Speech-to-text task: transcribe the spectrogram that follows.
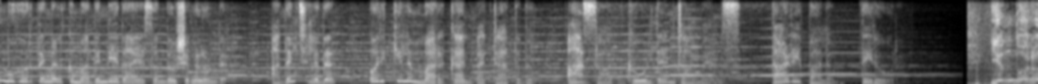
മുഹൂർത്തങ്ങൾക്കും അതിന്റെതായ സന്തോഷങ്ങളുണ്ട്. അതിൽ ചിലത് ഒരിക്കലും മറക്കാൻ പറ്റാത്തതും ആസാദ് ഗോൾഡൻ ഡയമണ്ട്സ് താഴെപ്പാലം തിരൂർ. എന്തൊരു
